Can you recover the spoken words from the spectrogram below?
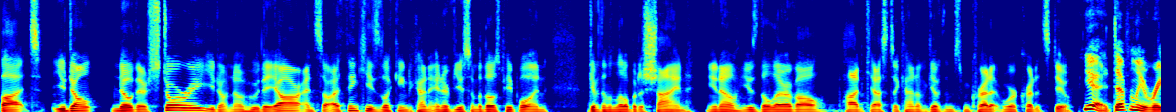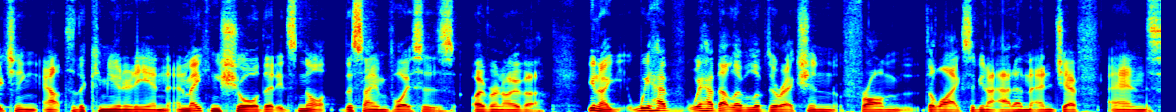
but you don't know their story, you don't know who they are. And so I think he's looking to kind of interview some of those people and give them a little bit of shine, you know, use the Laravel podcast to kind of give them some credit where credit's due. Yeah, definitely reaching out to the community and, and making sure that it's not the same voices over and over. You know, we have we have that level of direction from the likes of, you know, Adam and Jeff and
